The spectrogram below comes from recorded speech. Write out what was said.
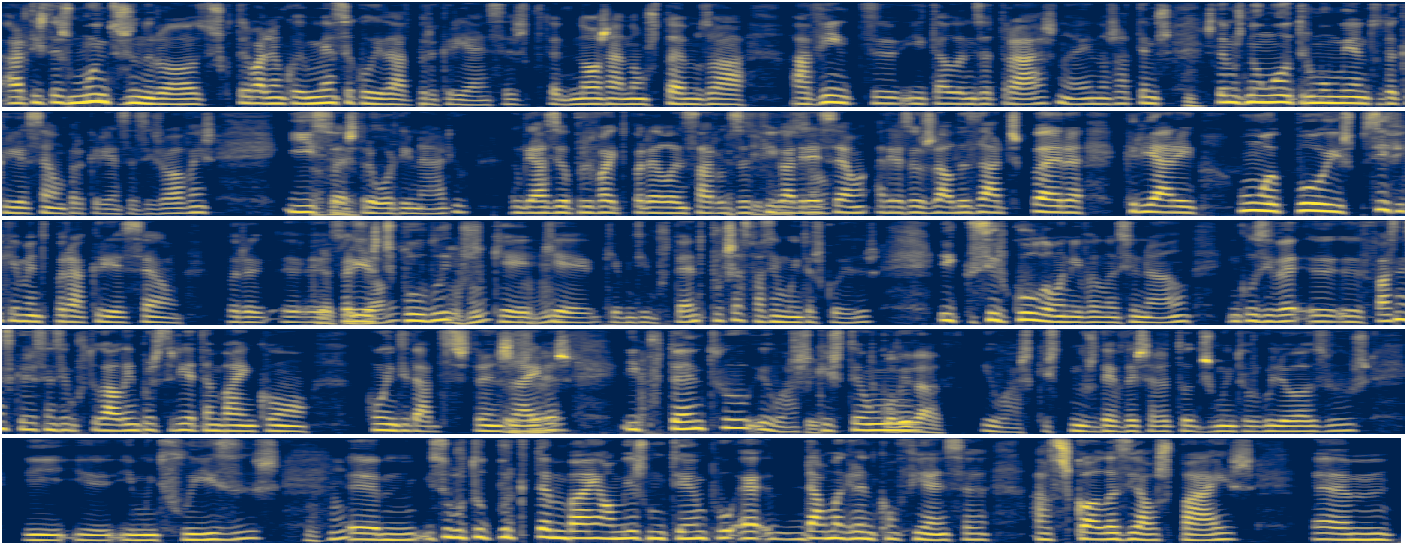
artistas muito generosos que trabalham com imensa qualidade para crianças, portanto nós já não estamos há, há 20 e tal anos atrás, não é? nós já temos, estamos num outro momento da criação para crianças e jovens e isso é extraordinário. Aliás, eu aproveito para lançar o desafio à direção, à Direção-Geral das Artes para criarem um apoio especificamente para a criação para, uh, para estes públicos, uhum, que, é, uhum. que, é, que é muito importante, porque já se fazem muitas coisas e que circulam a nível nacional, inclusive uh, fazem-se criações em Portugal em parceria também com, com entidades estrangeiras e, portanto, eu acho Sim, que isto é um. Qualidade. Eu acho que isto nos deve deixar a todos muito orgulhosos e, e, e muito felizes, uhum. um, e sobretudo porque também, ao mesmo tempo, dá uma grande confiança às escolas e aos pais. Um,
